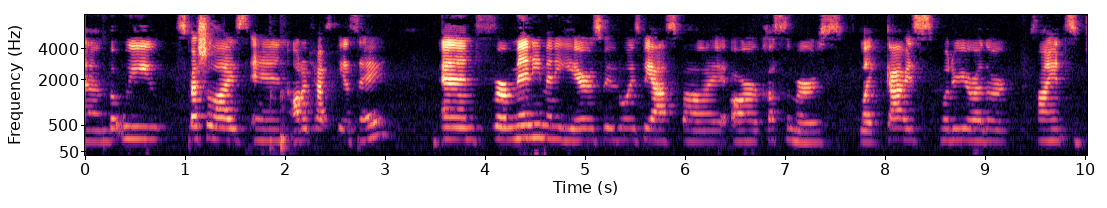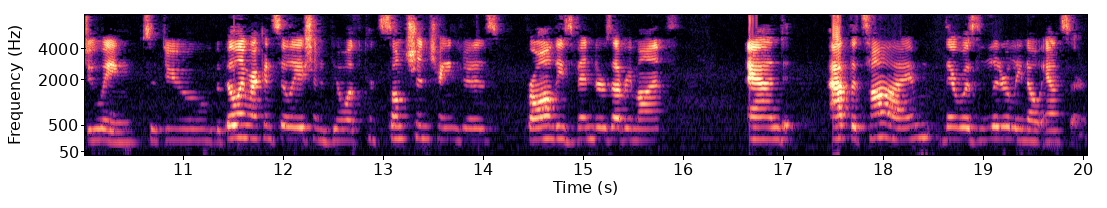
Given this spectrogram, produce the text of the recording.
Um, but we specialize in Autotask PSA. And for many, many years, we would always be asked by our customers, like, guys, what are your other clients doing to do the billing reconciliation and deal with consumption changes from all these vendors every month? And at the time, there was literally no answer.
